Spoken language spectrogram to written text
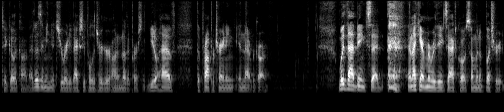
to go to combat. It doesn't mean that you're ready to actually pull the trigger on another person. You don't have the proper training in that regard. With that being said, and I can't remember the exact quote, so I'm going to butcher it,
